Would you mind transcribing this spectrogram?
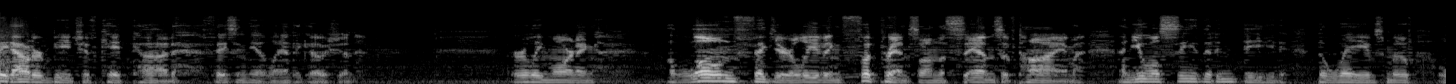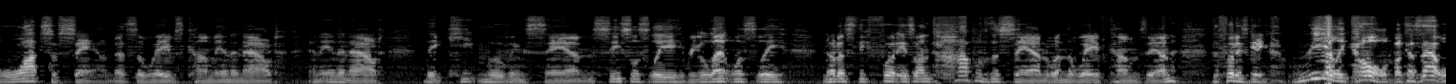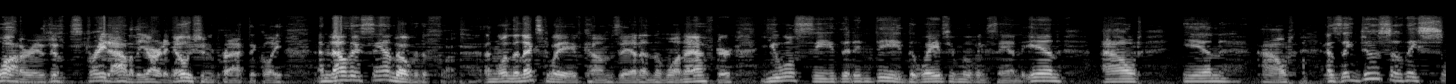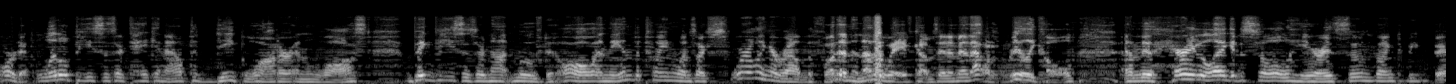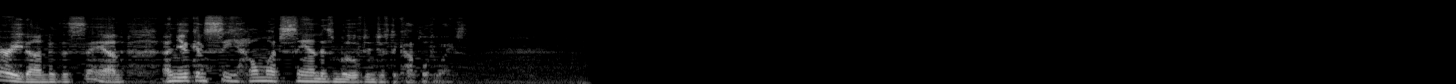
great outer beach of Cape Cod, facing the Atlantic Ocean. Early morning, a lone figure leaving footprints on the sands of time, and you will see that indeed the waves move lots of sand as the waves come in and out and in and out they keep moving sand ceaselessly, relentlessly. Notice the foot is on top of the sand when the wave comes in. The foot is getting really cold because that water is just straight out of the Arctic Ocean practically. And now there's sand over the foot. And when the next wave comes in and the one after, you will see that indeed the waves are moving sand in, out, in, out. As they do so, they sort it. Little pieces are taken out to deep water and lost. Big pieces are not moved at all, and the in-between ones are swirling around the foot, and another wave comes in, and man, that was really cold. And the hairy-legged sole here is soon going to be buried under the sand, and you can see how much sand is moved in just a couple of waves.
